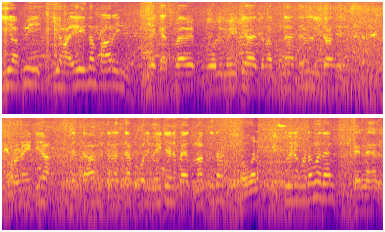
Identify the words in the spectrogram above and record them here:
ඊ අපි හයේ ඉඳන් පාර ඉන්නේ. ඊ කැස්බෑවේ පොලිම හිටියා එතනත් නෑ තෙල් ඊට පස්සේ කොරෝනා හිටියා එතනට ආව මෙතනත් දැන් පොලිම හිටියනේ පැය තුනක් විතර. ඕගල කිට්ටු වෙනකොටම දැන් තෙල් නැහැ.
